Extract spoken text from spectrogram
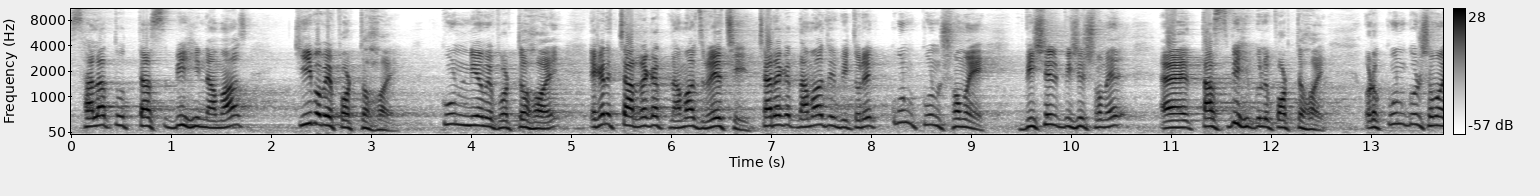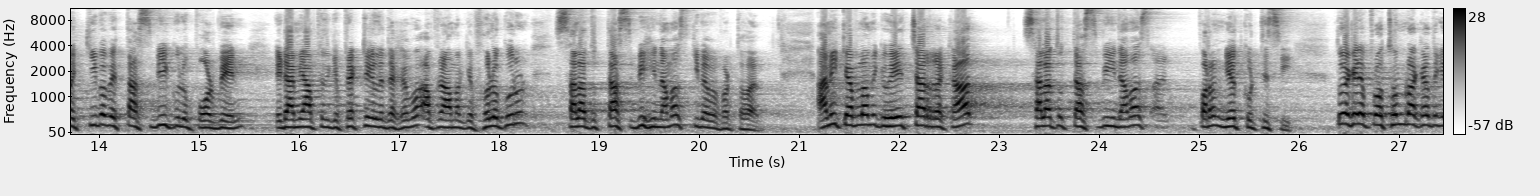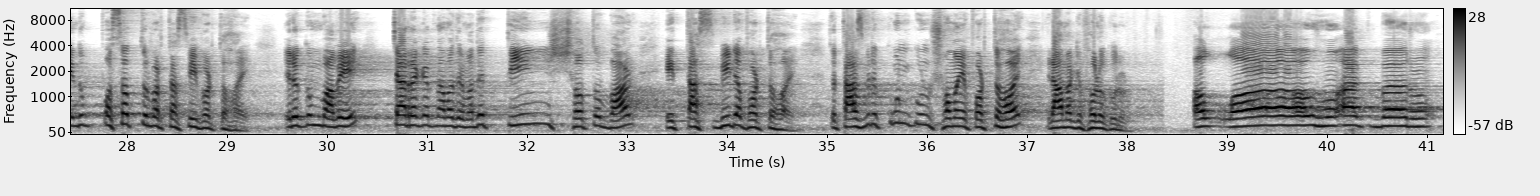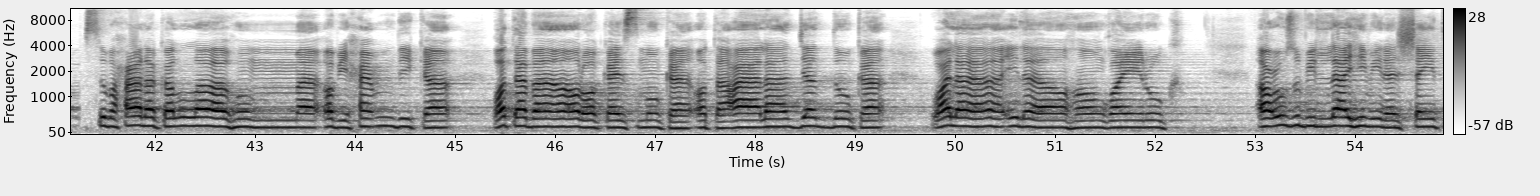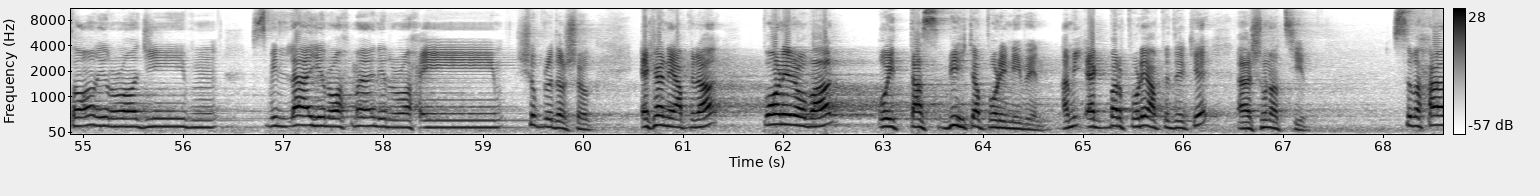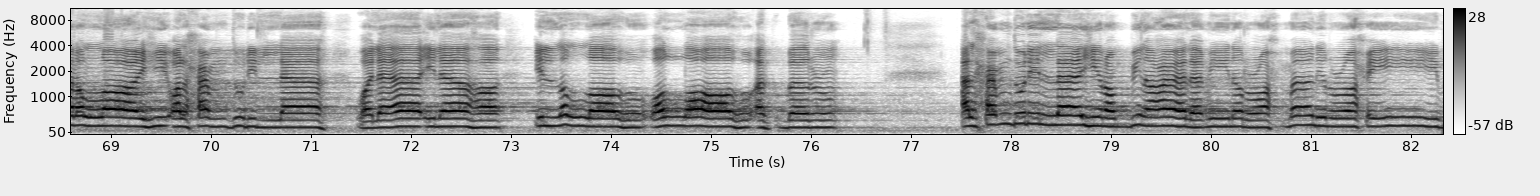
সালাতু তাসবিহি নামাজ কীভাবে পড়তে হয়? কোন নিয়মে পড়তে হয়? এখানে চার রাকাত নামাজ রয়েছে। চার রাকাত নামাজের ভিতরে কোন কোন সময়ে, বিশেষ বিশেষ সময়ে তাসবিহগুলো পড়তে হয়? ওটা কোন কোন সময় কীভাবে তাসবিহগুলো পড়বেন, এটা আমি আপনাদেরকে প্র্যাকটিক্যালি দেখাবো। আপনারা আমাকে ফলো করুন, সালাতু তাসবিহি নামাজ কীভাবে পড়তে হয়। আমি কেবল আমি কেবলামিকে হয়ে চার রাকাত সালাতু তাসবিহি নামাজ পড়ার নিয়ত করতেছি। তো এখানে প্রথম রাখাতে কিন্তু পঁচাত্তরবার তাসবিহ পড়তে হয়। এরকমভাবে চার রাকাত নামাজের মধ্যে তিন শতবার এই তাসবিটা পড়তে হয় তো তাসবিটা কোন কোন সময়ে পড়তে হয় এটা আমাকে ফলো করুন আল্লাহু আকবর সুবহানাক আল্লাহুম্মা ওয়া বিহামদিকা ওয়া তাবারাকা ইসমুকা ওয়া তাআলা জাদ্দুকা ওয়া লা ইলাহা গায়রুক أعوذ بالله من الشيطان الرجيم রহমান রহিম সুপ্রদর্শক এখানে আপনারা পনেরো বার ওই তাসবিহটা পড়ে নেবেন। আমি একবার পড়ে আপনাদেরকে শোনাচ্ছি। আলহামদুলিল্লাহ ওয়ালা ইলাহা ইল্লাল্লাহু আলহামদুলিল্লাহি রহিম।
